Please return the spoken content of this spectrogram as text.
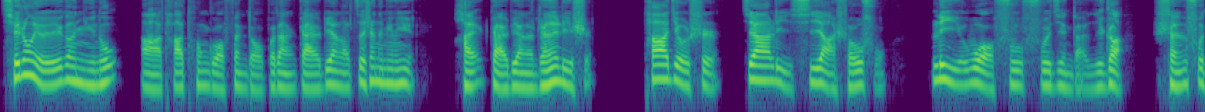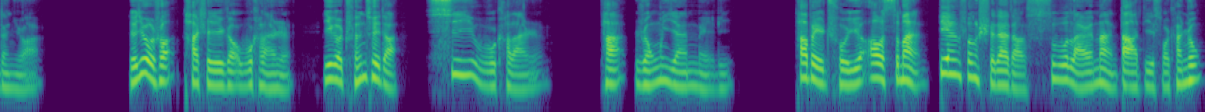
其中有一个女奴啊，她通过奋斗不但改变了自身的命运，还改变了人类历史。她就是加利西亚首府利沃夫附近的一个神父的女儿。也就是说，她是一个乌克兰人，一个纯粹的西乌克兰人。她容颜美丽，她被处于奥斯曼巅峰时代的苏莱曼大帝所看中，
